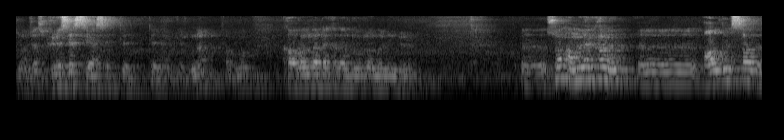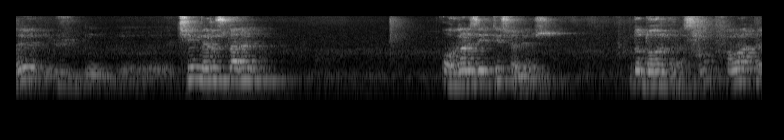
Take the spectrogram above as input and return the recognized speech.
kullanacağız. Küresel siyaset de denebilir buna. Tabi bu kavramlar ne kadar doğru onu bilmiyorum. E, son Amerika'nın e, aldığı saldırı Çin ve Rusların organize ettiği söylenir. Bu da doğrudur aslında. Ama e,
